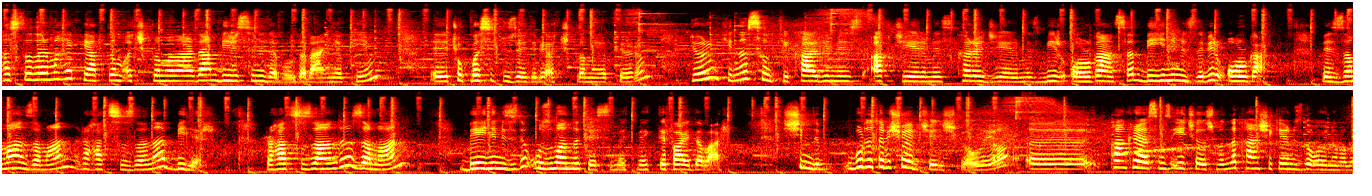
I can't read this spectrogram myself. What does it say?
hastalarıma hep yaptığım açıklamalardan birisini de burada ben yapayım. E, çok basit düzeyde bir açıklama yapıyorum. Diyorum ki nasıl ki kalbimiz, akciğerimiz, karaciğerimiz bir organsa beynimiz de bir organ ve zaman zaman rahatsızlanabilir. Rahatsızlandığı zaman beynimizi de uzmanına teslim etmekte fayda var. Şimdi burada tabii şöyle bir çelişki oluyor. Ee, pankreasımız iyi çalışmadığında kan şekerimiz de oynamalı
